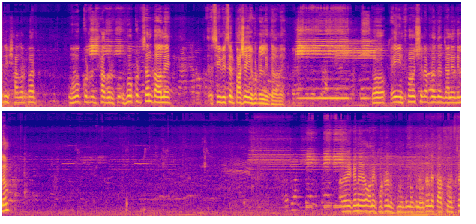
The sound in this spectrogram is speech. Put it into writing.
যদি সাগর পার উপভোগ করতে সাগর উপভোগ করছেন, তাহলে সি বিচের পাশেই হোটেল নিতে হবে। তো এই ইনফরমেশন আপনাদের জানিয়ে দিলাম। আর এখানে অনেক হোটেল, নতুন নতুন হোটেলে কাজ চলছে।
